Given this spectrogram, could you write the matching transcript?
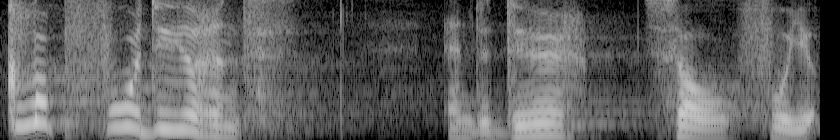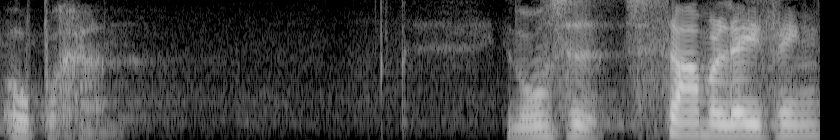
Klop voortdurend en de deur zal voor je opengaan. In onze samenleving,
